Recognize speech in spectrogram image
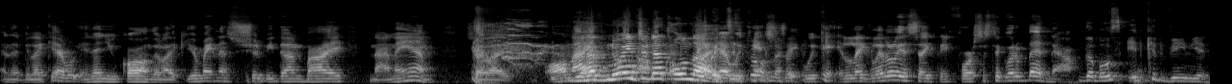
and they'd be like, yeah, and then you call and they're like, your maintenance should be done by 9 a.m. So like all You night. have no internet all night. Yeah, we can't. night. Stre- we can't. Like literally, it's like they force us to go to bed now. the most inconvenient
